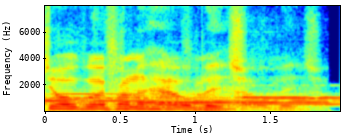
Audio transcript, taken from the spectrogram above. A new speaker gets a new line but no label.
Joe boy from the hell, bitch.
